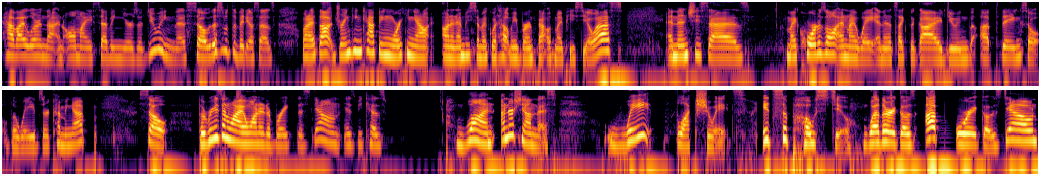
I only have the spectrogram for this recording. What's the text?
Have I learned that in all my seven years of doing this. So this is what the video says. When I thought drinking, caffeine, working out on an empty stomach would help me burn fat with my PCOS. And then she says, my cortisol and my weight. And then it's like the guy doing the up thing. So the waves are coming up. So the reason why I wanted to break this down is because one, understand this. Weight fluctuates. It's supposed to. Whether it goes up or it goes down,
